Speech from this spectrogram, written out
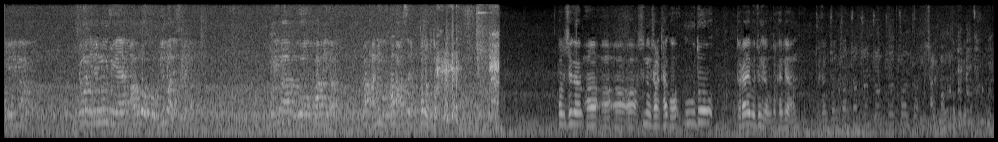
200명 정원 200명 중에 아무도 없고 우리만 있습니다 우리만 우도 갑니다. 아, 아니고 다 나갔어요. 가자 우리도. 그럼 지금 어, 어, 어, 어, 승용차를 타고 우도 드라이브 중이다. 우도 해변. 쫀쫀쫀쫀쫀쫀쫀쫀쫀. 이거 잘 나오는 거 모르겠다. 아, 잠깐만.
